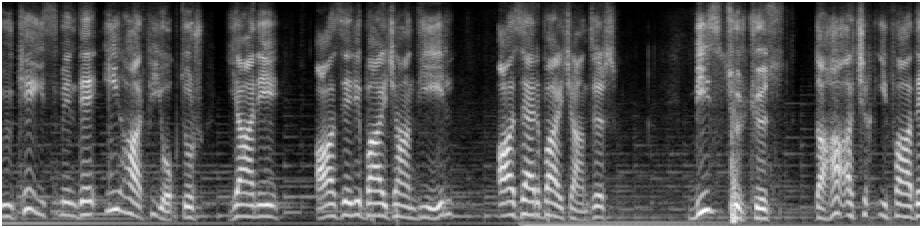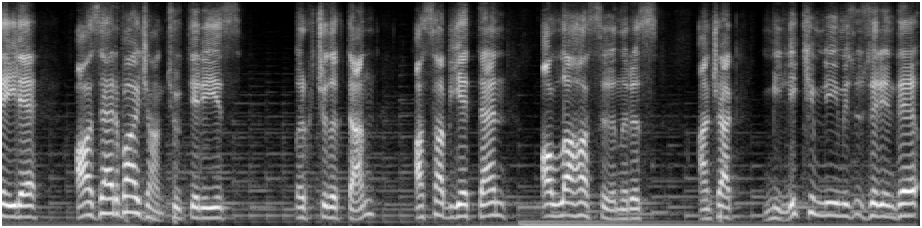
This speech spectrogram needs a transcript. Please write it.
ülke isminde i harfi yoktur. Yani Azerbaycan değil, Azerbaycan'dır. Biz Türküz. Daha açık ifadeyle Azerbaycan Türkleriyiz. Irkçılıktan, asabiyetten Allah'a sığınırız. Ancak milli kimliğimiz üzerinde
